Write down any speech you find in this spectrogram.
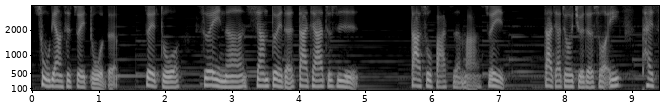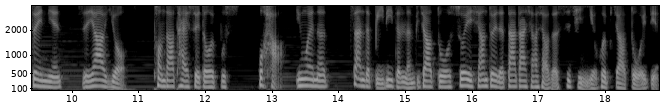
数量是最多的，最多。所以呢，相对的，大家就是大数法则嘛，所以大家就会觉得说，诶，太岁年只要有碰到太岁都会不不好，因为呢。占的比例的人比较多，所以相对的大大小小的事情也会比较多一点。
